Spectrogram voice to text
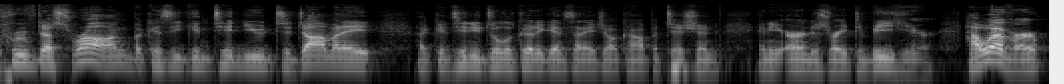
proved us wrong because he continued to dominate, uh, continued to look good against NHL competition, and he earned his right to be here. However,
